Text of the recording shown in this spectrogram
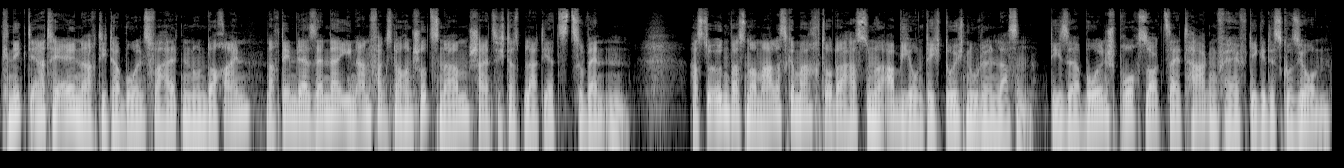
Knickt RTL nach Dieter Bohlens Verhalten nun doch ein? Nachdem der Sender ihn anfangs noch in Schutz nahm, scheint sich das Blatt jetzt zu wenden. Hast du irgendwas Normales gemacht oder hast du nur Abi und dich durchnudeln lassen? Dieser Bohlenspruch sorgt seit Tagen für heftige Diskussionen.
